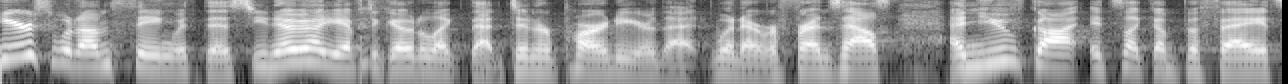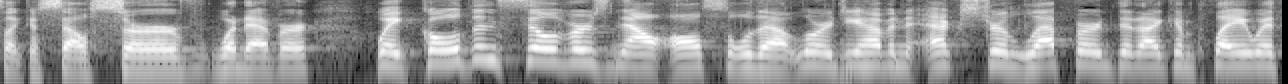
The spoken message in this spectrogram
here's what I'm seeing with this. You know how you have to go to like that dinner party or that whatever friend's house, and you've got it's like a buffet, it's like a self-serve, whatever. Wait, gold and silver's now all sold out. Laura, do you have an extra leopard that I can play with?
